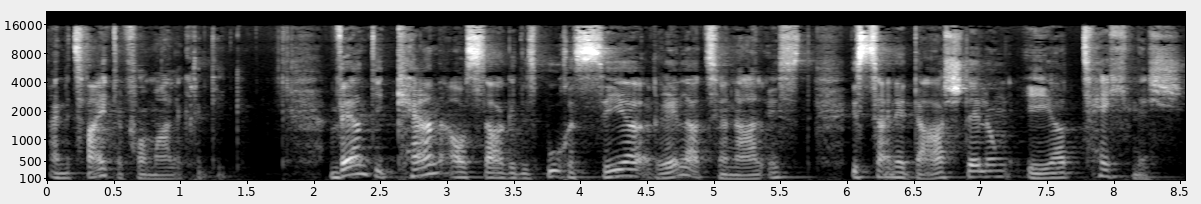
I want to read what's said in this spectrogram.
eine zweite formale Kritik. Während die Kernaussage des Buches sehr relational ist, ist seine Darstellung eher technisch.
